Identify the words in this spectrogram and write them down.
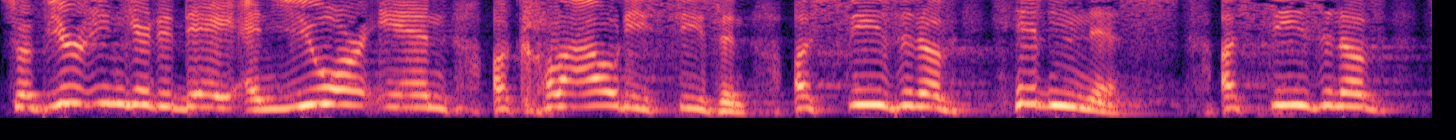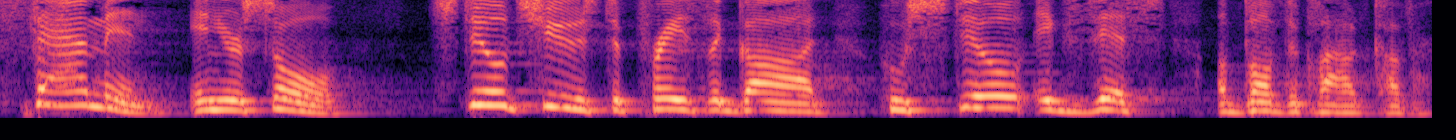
So if you're in here today and you are in a cloudy season, a season of hiddenness, a season of famine in your soul, still choose to praise the God who still exists above the cloud cover.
